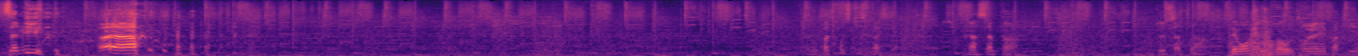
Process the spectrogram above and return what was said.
Salut Voilà pas trop ce qui se passe là. J'ai pris un sapin. Deux sapins. C'est bon, je suis sur la route. Oh les papiers.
